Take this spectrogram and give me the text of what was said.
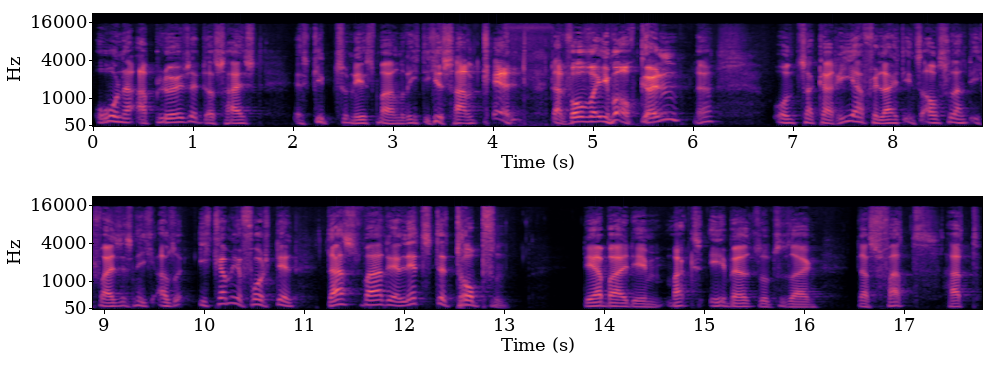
ohne Ablöse. Das heißt, es gibt zunächst mal ein richtiges Handgeld. Das wollen wir ihm auch gönnen. Ne? Und Zakaria vielleicht ins Ausland, ich weiß es nicht. Also ich kann mir vorstellen, das war der letzte Tropfen, der bei dem Max Ebert sozusagen das Fass hat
